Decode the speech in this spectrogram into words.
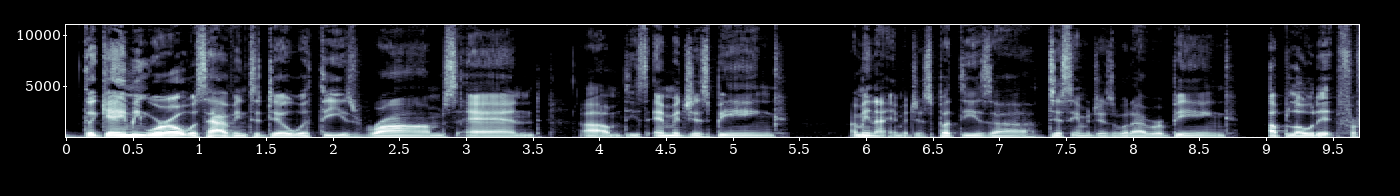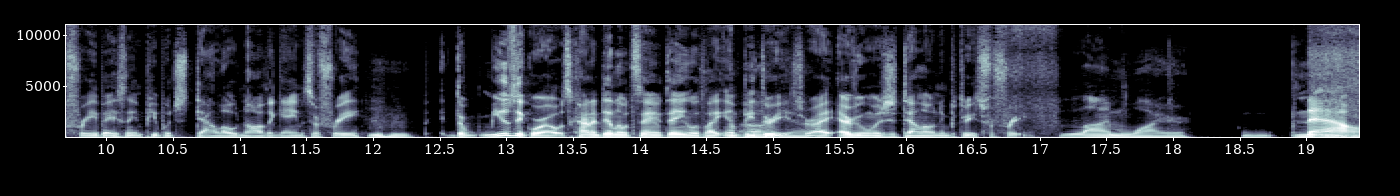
the gaming world was having to deal with these ROMs and um, these images being, I mean, not images, but these uh, disc images, or whatever, being uploaded for free, basically, and people just downloading all the games for free. The music world was kind of dealing with the same thing with like MP3s, right? Everyone was just downloading MP3s for free. LimeWire. Now,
